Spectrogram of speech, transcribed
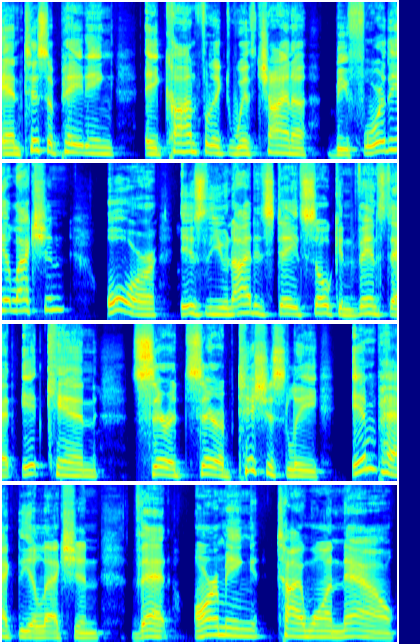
anticipating a conflict with China before the election? Or is the United States so convinced that it can surreptitiously impact the election that arming Taiwan now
